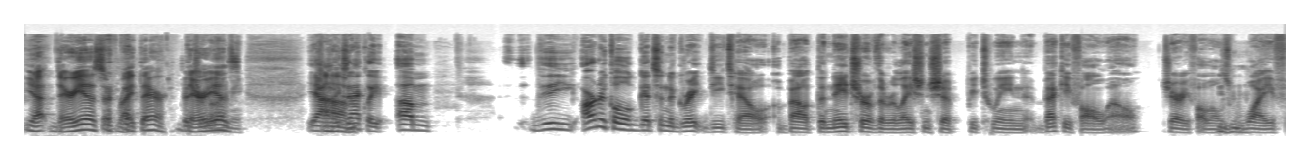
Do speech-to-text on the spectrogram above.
yeah, there he is, right there. there he is. Me. Yeah, um, exactly. Um, the article gets into great detail about the nature of the relationship between Becky Falwell, Jerry Falwell's mm-hmm. wife,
